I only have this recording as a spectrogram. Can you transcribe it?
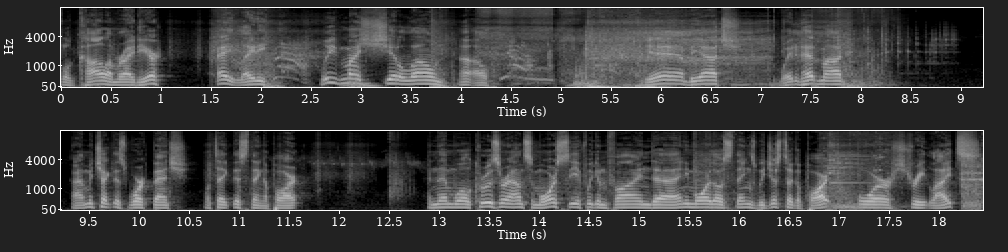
little column right here. Hey, lady, leave my shit alone. Uh-oh. Yeah, biatch. Weighted head mod. All right, let me check this workbench. We'll take this thing apart. And then we'll cruise around some more, see if we can find uh, any more of those things we just took apart, or street lights.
